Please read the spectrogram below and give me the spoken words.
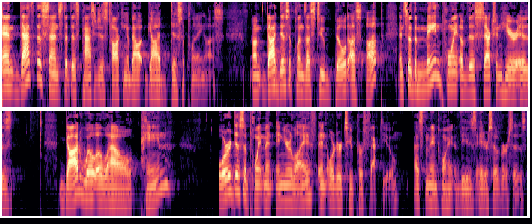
And that's the sense that this passage is talking about God disciplining us. Um, God disciplines us to build us up. And so the main point of this section here is God will allow pain or disappointment in your life in order to perfect you. That's the main point of these eight or so verses.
